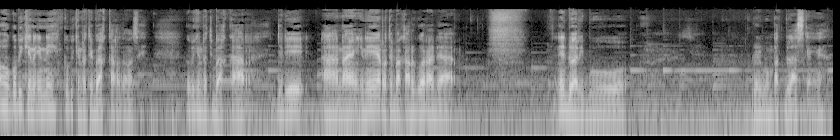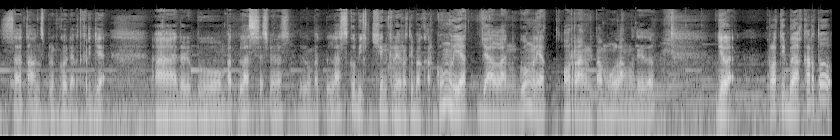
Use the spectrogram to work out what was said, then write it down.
oh gue bikin ini gue bikin roti bakar atau gak sih? Gue bikin roti bakar. Jadi uh, nah yang ini roti bakar gue rada ini 2000 2014 kayaknya setahun sebelum gue dapet kerja. Uh, 2014 ya sebenarnya 2014 gue bikin kedai roti bakar. Gue ngeliat jalan gue ngeliat orang di Pamulang waktu itu. Gila roti bakar tuh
